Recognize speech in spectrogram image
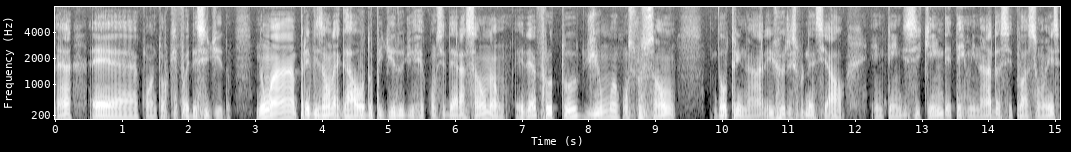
né, é, quanto ao que foi decidido. Não há previsão legal do pedido de reconsideração, não. Ele é fruto de uma construção doutrinária e jurisprudencial. Entende-se que em determinadas situações,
